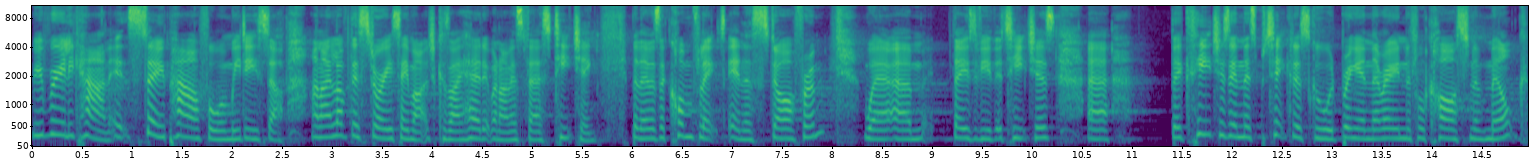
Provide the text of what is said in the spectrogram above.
We really can. It's so powerful when we do stuff. And I love this story so much because I heard it when I was first teaching. But there was a conflict in a staff room where um, those of you that teachers, uh, the teachers in this particular school would bring in their own little carton of milk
